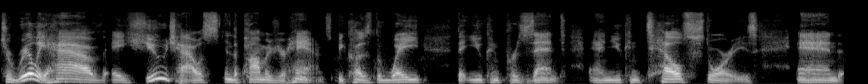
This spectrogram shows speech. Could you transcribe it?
to really have a huge house in the palm of your hands because the way that you can present and you can tell stories and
